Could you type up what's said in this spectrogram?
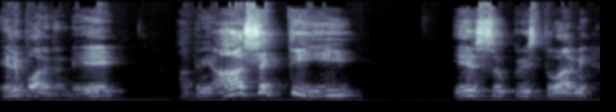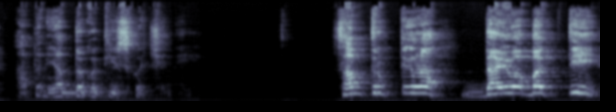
వెళ్ళిపోలేదండి. అతని ఆసక్తి యేసుక్రీస్తు వారిని అతని అద్దకు తీసుకొచ్చింది. సంతృప్తిగా దైవభక్తి దైవ భక్తి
